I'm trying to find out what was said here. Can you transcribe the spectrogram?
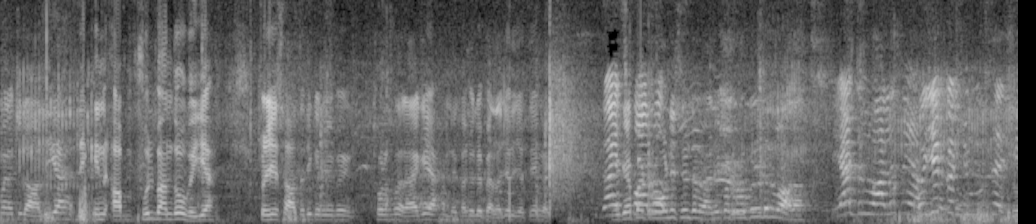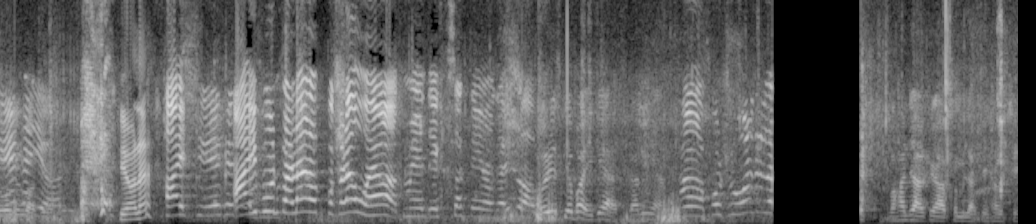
मैंने चला लिया लेकिन अब फुल बंद हो गई है तो ये सात के करीब थोड़ा सा रह गया हमने कहा चलो पैदल चले जाते हैं गाइस गाइस पेट्रोल इसने डलवानी पेट्रोल क्यों नहीं डलवा रहा लेते ये कंजूस है शेख है यार। क्या है हाय है। आईफोन पड़ा पकड़ा हुआ है हाथ में देख सकते हैं गाइस आप। इसके भाई के ऐसा नहीं है? हाँ पेट्रोल डला। वहाँ जाके आपको मिलाते हैं हमसे।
